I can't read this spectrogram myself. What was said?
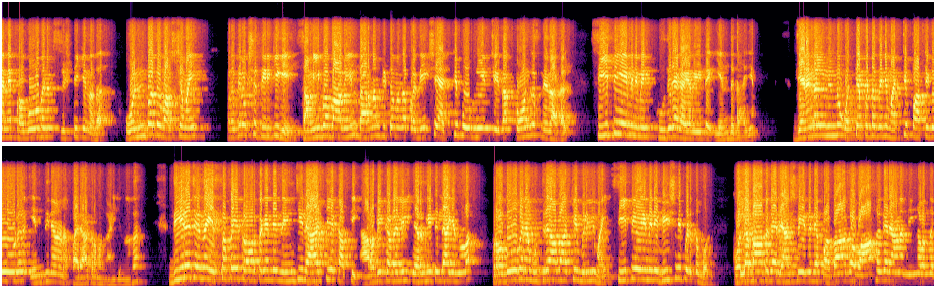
തന്നെ പ്രകോപനം സൃഷ്ടിക്കുന്നത് ഒൻപത് വർഷമായി പ്രതിപക്ഷത്തിരിക്കുകയും സമീപ ഭാവിയിൽ ഭരണം കിട്ടുമെന്ന പ്രതീക്ഷ അറ്റുപോകുകയും ചെയ്ത കോൺഗ്രസ് നേതാക്കൾ സി പി എമ്മിന് മേൽ കുതിര കയറിയിട്ട് എന്ത് കാര്യം? ജനങ്ങളിൽ നിന്ന് ഒറ്റപ്പെട്ടതിന് മറ്റു പാർട്ടികളോട് എന്തിനാണ് പരാക്രമം കാണിക്കുന്നത്? ധീരജ് എന്ന എസ് എഫ് ഐ പ്രവർത്തകന്റെ നെഞ്ചിലാഴ്ത്തിയ കത്തി അറബിക്കടലിൽ ഇറങ്ങിയിട്ടില്ല എന്നുള്ള പ്രകോപന മുദ്രാവാക്യം വിളിയുമായി സി പി ഐ എമ്മിനെ ഭീഷണിപ്പെടുത്തുമ്പോൾ കൊലപാതക രാഷ്ട്രീയത്തിന്റെ പതാക വാഹകരാണ് നിങ്ങളെന്ന്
